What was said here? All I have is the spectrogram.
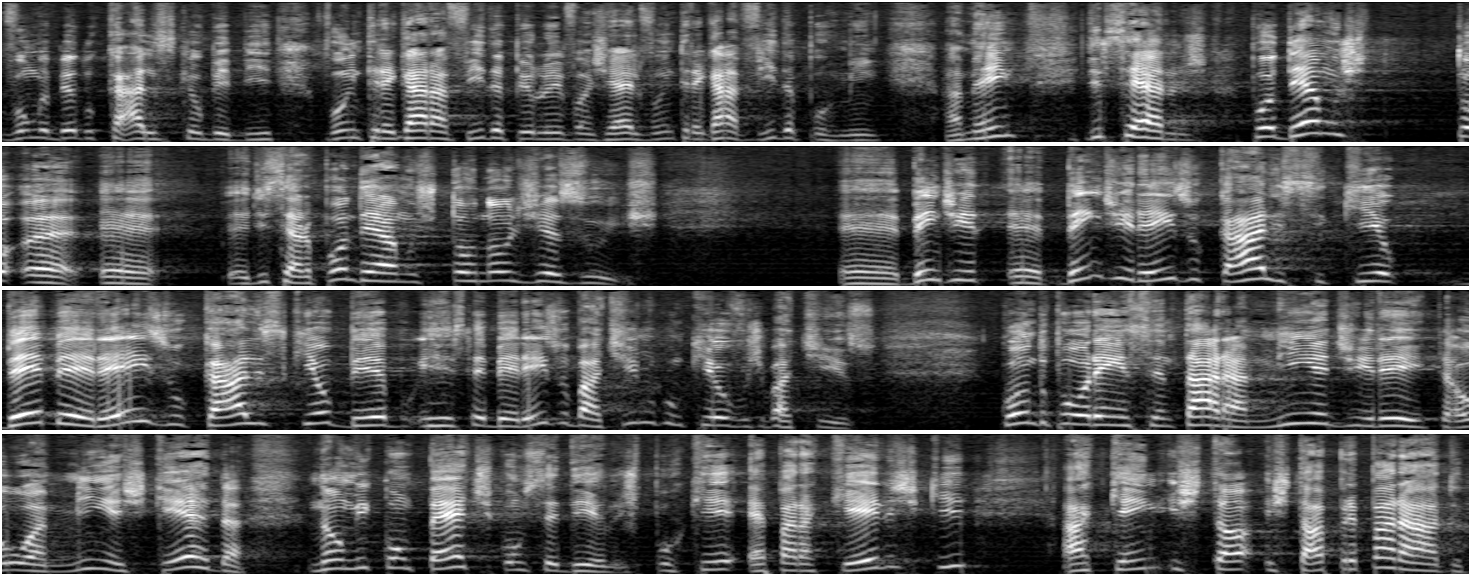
vão beber do cálice que eu bebi, vão entregar a vida pelo Evangelho, vão entregar a vida por mim. Amém? Disseram-nos, podemos, to, é, é, disseram, podemos, tornou-lhe Jesus, é, bendireis o cálice que eu, bebereis o cálice que eu bebo e recebereis o batismo com que eu vos batizo. Quando, porém, sentar à minha direita ou à minha esquerda, não me compete concedê-los, porque é para aqueles que a quem está, está preparado.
